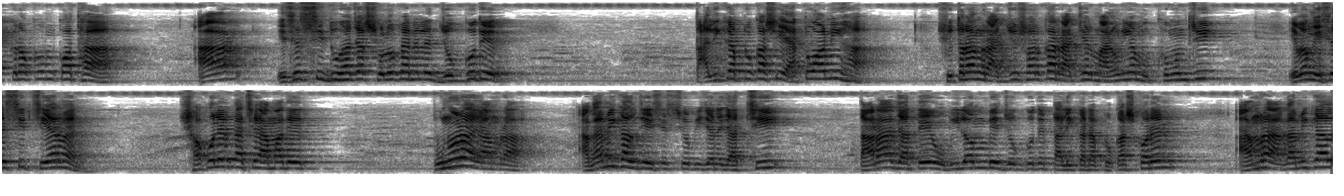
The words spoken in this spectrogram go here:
একরকম কথা। আর এসএসসি দু হাজার ষোলো প্যানেলের যোগ্যদের তালিকা প্রকাশে এত অনীহা। সুতরাং রাজ্য সরকার, রাজ্যের মাননীয় মুখ্যমন্ত্রী এবং এসএসসির চেয়ারম্যান সকলের কাছে আমাদের পুনরায় আমরা আগামীকাল যে এসএসসি অভিযানে যাচ্ছি তারা যাতে অবিলম্বে যোগ্যদের তালিকাটা প্রকাশ করেন। আমরা আগামীকাল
